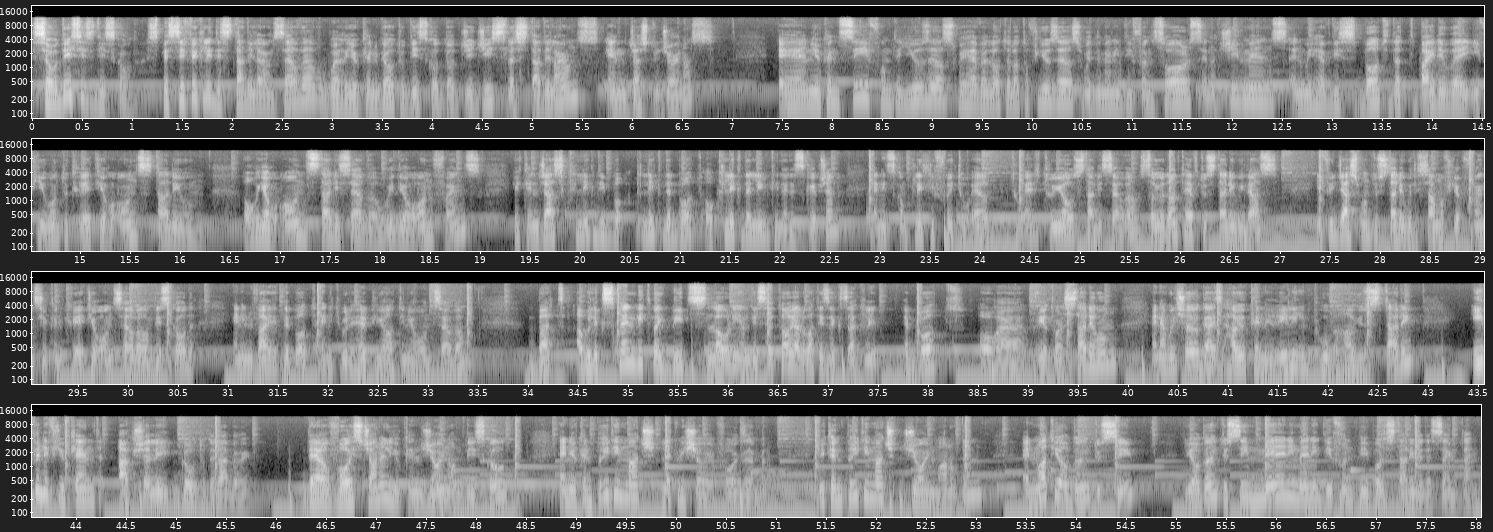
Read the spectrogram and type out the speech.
So this is Discord, specifically the StudyLion server where you can go to discord.gg slash studylions and just to join us. And you can see from the users, we have a lot, a lot of users with many different roles and achievements. And we have this bot that, by the way, if you want to create your own study room or your own study server with your own friends, you can just click the, click the bot or click the link in the description and it's completely free to add, to add to your study server. So you don't have to study with us. If you just want to study with some of your friends, you can create your own server on Discord and invite the bot and it will help you out in your own server but I will explain bit by bit slowly in this tutorial what is exactly a bot or a virtual study room and I will show you guys how you can really improve how you study even if you can't actually go to the library. There are voice channel you can join on Discord and you can pretty much, let me show you for example, you can pretty much join one of them and what you are going to see, you are going to see many many different people studying at the same time.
